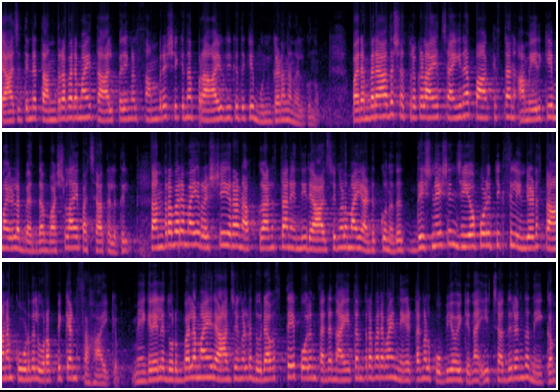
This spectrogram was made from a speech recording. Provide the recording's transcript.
രാജ്യത്തിന്റെ തന്ത്രപരമായ താൽപ്പര്യങ്ങൾ സംരക്ഷിക്കുന്ന പ്രായോഗികതയ്ക്ക് മുൻഗണന നൽകുന്നു. പരമ്പരാഗത ശത്രുക്കളായ ചൈന പാകിസ്ഥാൻ അമേരിക്കയുമായുള്ള ബന്ധം വഷളായ പശ്ചാത്തലത്തിൽ. തന്ത്രപരമായി റഷ്യ ഇറാൻ അഫ്ഗാനിസ്ഥാൻ എന്നീ രാജ്യങ്ങളുമായി അടുക്കുന്നത് ദക്ഷിണേഷ്യൻ ജിയോ പൊളിറ്റിക്സിൽ ഇന്ത്യയുടെ സ്ഥാനം കൂടുതൽ ഉറപ്പിക്കാൻ സഹായിക്കും. മേഖലയിലെ ദുർബലമായ രാജ്യങ്ങളുടെ ദുരവസ്ഥയെ പോലും തന്റെ നയതന്ത്രപരമായ നേട്ടങ്ങൾക്ക് ഉപയോഗിക്കുന്ന ഈ ചതുരംഗ നീക്കം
